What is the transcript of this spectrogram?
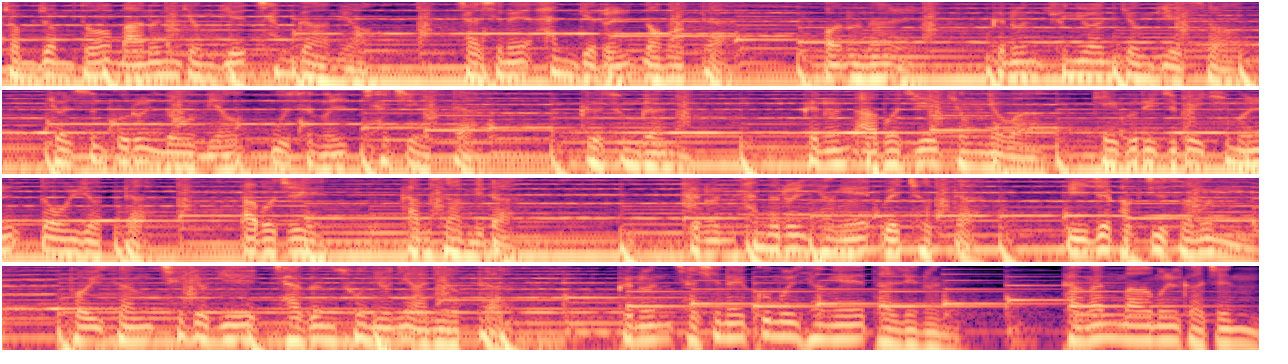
점점 더 많은 경기에 참가하며 자신의 한계를 넘었다. 어느 날 그는 중요한 경기에서 결승골을 넣으며 우승을 차지했다. 그 순간 그는 아버지의 격려와 개구리즙의 힘을 떠올렸다. 아버지, 감사합니다. 그는 하늘을 향해 외쳤다. 이제 박지성은 더 이상 체격이 작은 소년이 아니었다. 그는 자신의 꿈을 향해 달리는 강한 마음을 가진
